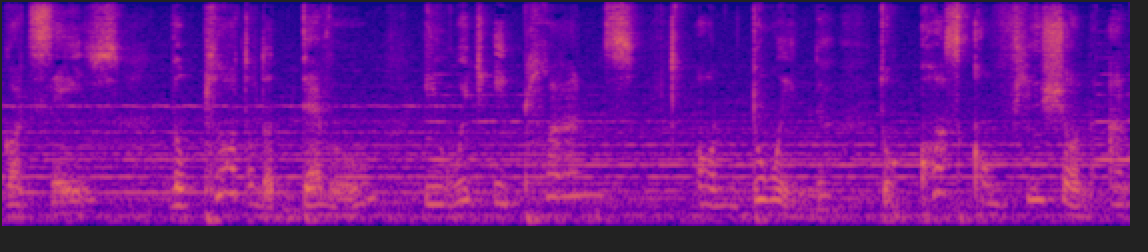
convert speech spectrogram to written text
God says, the plot of the devil in which he plans on doing to cause confusion and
